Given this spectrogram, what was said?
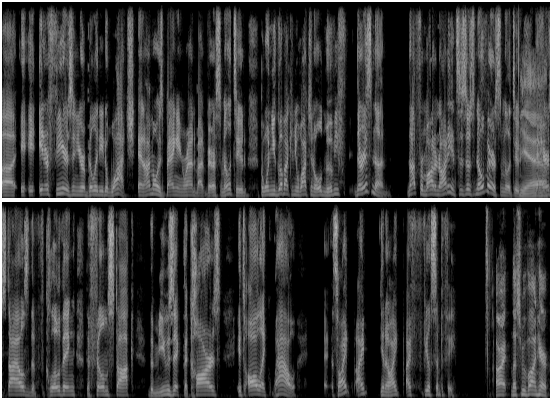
uh, it, it, interferes in your ability to watch. And I'm always banging around about verisimilitude, but when you go back and you watch an old movie, there is none. Not for modern audiences. There's no verisimilitude. Yeah. The hairstyles, the clothing, the film stock, the music, the cars. It's all like, wow. So I, I, you know, I, I feel sympathy. All right, let's move on here.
